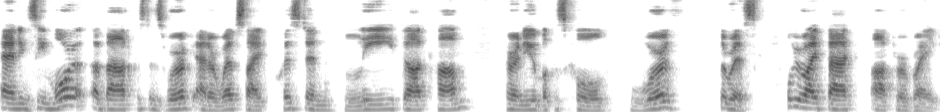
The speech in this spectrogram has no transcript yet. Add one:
And you can see more about Kristen's work at her website, kristenlee.com. Her new book is called Worth the Risk. We'll be right back after a break.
